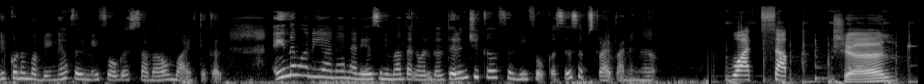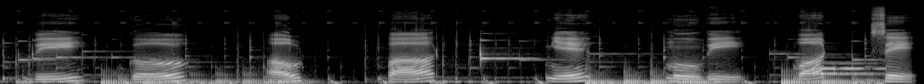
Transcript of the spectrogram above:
இருக்கணும் அப்படின்னு ஃபில்மி ஃபோக்கஸ் சபாவும் வாழ்த்துக்கள். இந்த மாதிரியான நிறைய சினிமா தகவல்கள் தெரிஞ்சுக்க ஃபில்மி ஃபோக்கஸை சப்ஸ்கிரைப் பண்ணுங்கள் What's up? we go out for a movie? What say?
